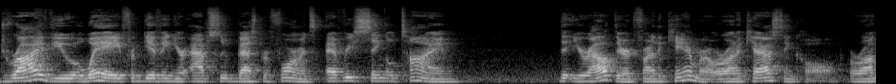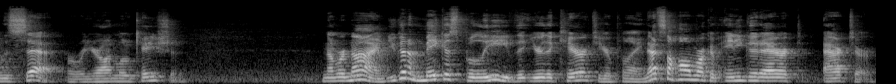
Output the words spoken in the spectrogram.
drive you away from giving your absolute best performance every single time that you're out there in front of the camera or on a casting call or on the set or you're on location. Number nine, you got to make us believe that you're the character you're playing. That's the hallmark of any good act- actor.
